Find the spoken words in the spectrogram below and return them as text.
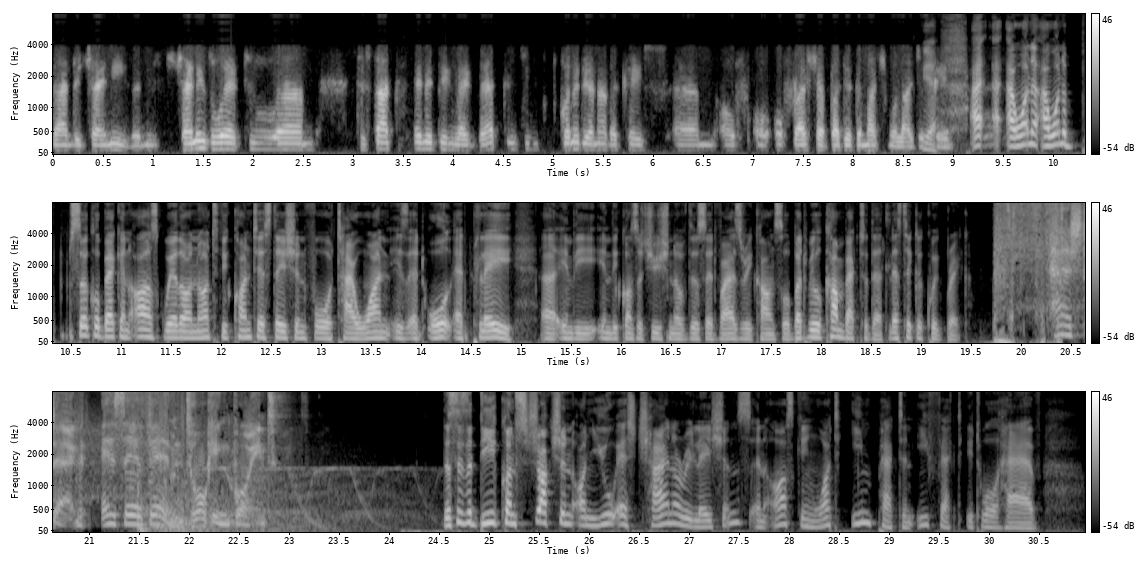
than the Chinese. And if Chinese were to um, to start anything like that, it's going to be another case um, of, of, of Russia, but at a much more larger yeah. scale. I want to I want to circle back and ask whether or not the contestation for Taiwan is at all at play uh, in the in the constitution of this advisory council. But we'll come back to that. Let's take a quick break. Hashtag SAFM Talking Point. This is a deconstruction on US China relations and asking what impact and effect it will have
